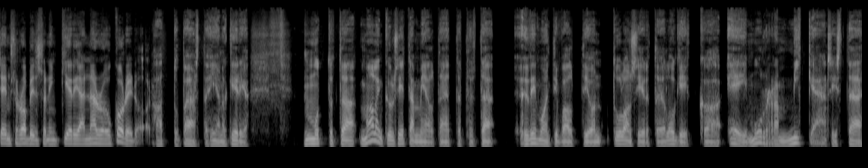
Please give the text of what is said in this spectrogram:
James Robinsonin kirja Narrow Corridor. Hattu päästä, hieno kirja. Mutta tota, mä olen kyllä sitä mieltä, että tätä hyvinvointivaltion tulonsiirtoja logiikkaa ei murra mikään. Siis tämä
